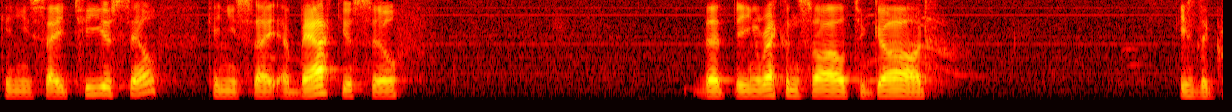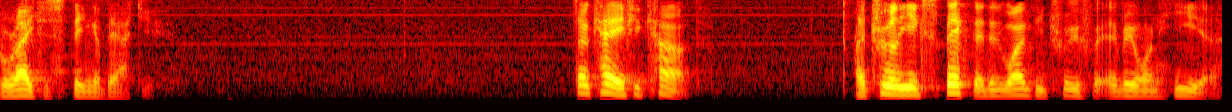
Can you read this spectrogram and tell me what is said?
Can you say to yourself, can you say about yourself that being reconciled to God is the greatest thing about you? It's okay if you can't. I truly expect that it won't be true for everyone here.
